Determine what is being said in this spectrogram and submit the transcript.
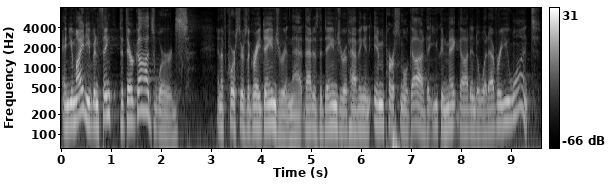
and you might even think that they're God's words. And of course, there's a great danger in that. That is the danger of having an impersonal God, that you can make God into whatever you want.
